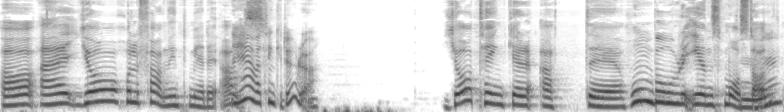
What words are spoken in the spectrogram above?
Ja, nej, jag håller fan inte med dig alls. Nej, vad tänker du då? Jag tänker att eh, hon bor i en småstad. Mm.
